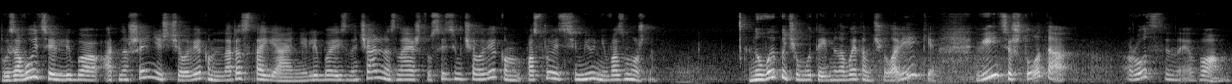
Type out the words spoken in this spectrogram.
вы заводите либо отношения с человеком на расстоянии, либо изначально зная, что с этим человеком построить семью невозможно. Но вы почему-то именно в этом человеке видите что-то, родственное вам,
